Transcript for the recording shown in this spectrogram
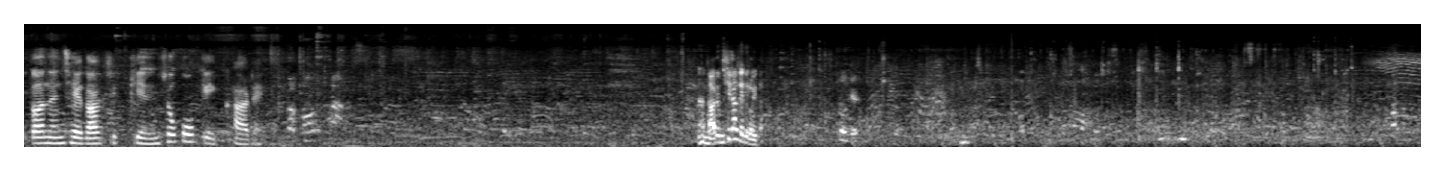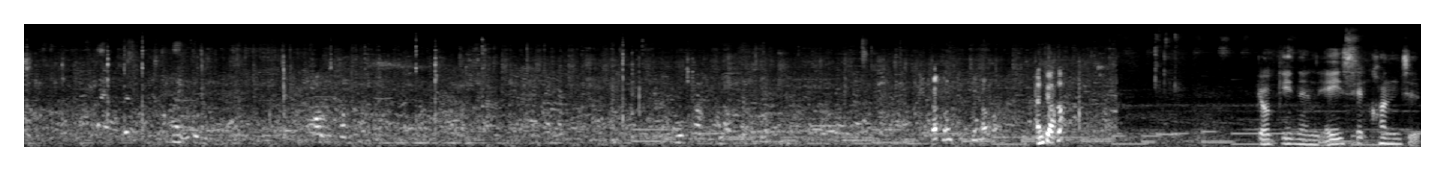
이거는 제가 시킨 소고기 카레. 나름 실하게 들어있다. 그러게. 안 뛰었어? 여기는 에이세컨즈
